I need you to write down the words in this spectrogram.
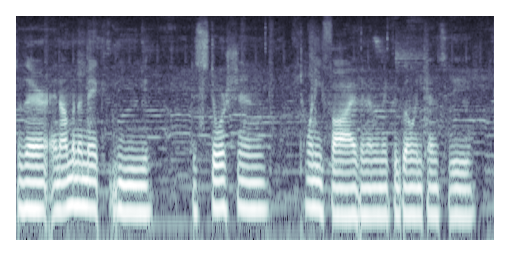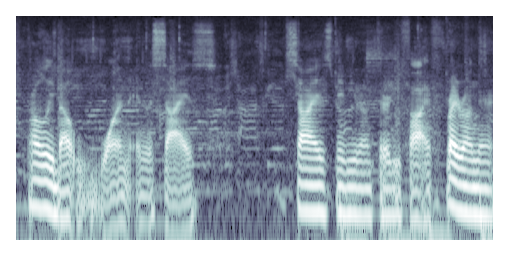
So there, and I'm going to make the distortion 25, and then we'll make the glow intensity probably about 1, and the size, size maybe around 35, right around there.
